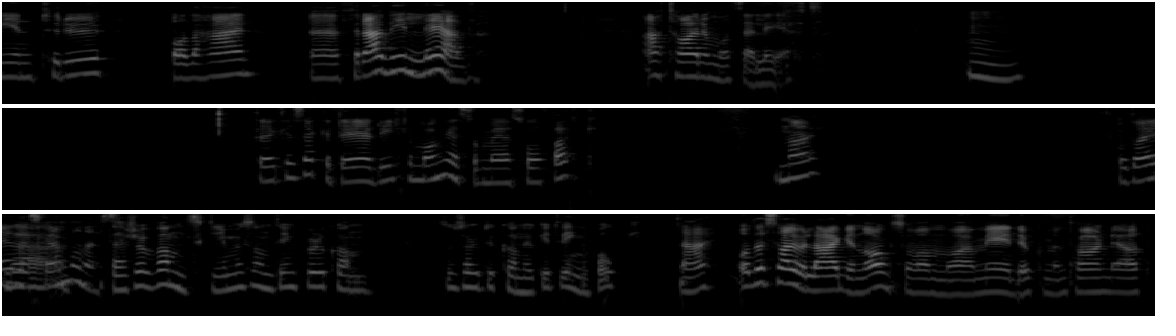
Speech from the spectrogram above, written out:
min tru og det her, eh, for jeg vil leve. Jeg tar imot cellegift. Mm. Det er ikke sikkert det er like mange som er så sterke. Nei. Og da er det skremmende. det er så vanskelig med sånne ting, for du kan Som sagt, du kan jo ikke tvinge folk. Nei, og det sa jo legen òg, som var med i dokumentaren, det at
